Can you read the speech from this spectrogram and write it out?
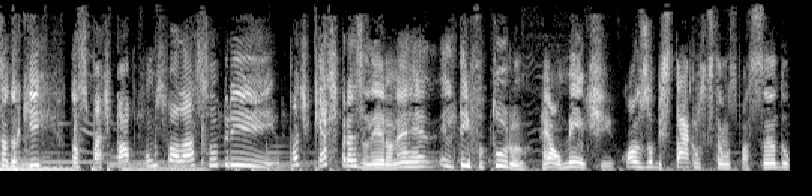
Começando aqui nosso bate-papo, vamos falar sobre o podcast brasileiro, né? Ele tem futuro, realmente? Quais os obstáculos que estamos passando?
